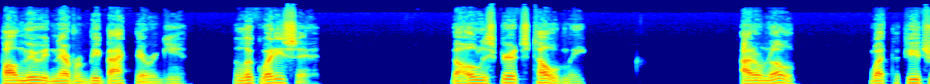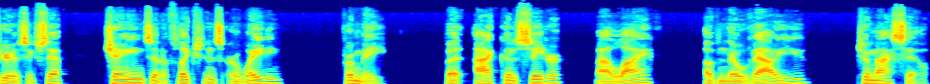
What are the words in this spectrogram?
Paul knew he'd never be back there again. Look what he said. The Holy Spirit's told me. I don't know what the future is except chains and afflictions are waiting for me. But I consider my life of no value to myself.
